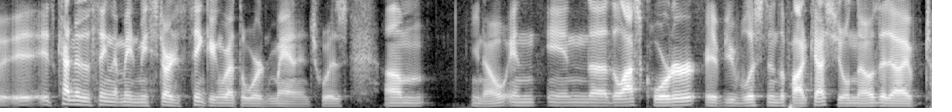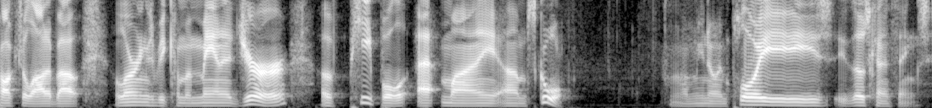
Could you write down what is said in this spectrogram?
it's kind of the thing that made me started thinking about the word manage was, um, you know, in in uh, the last quarter, if you've listened to the podcast, you'll know that I've talked a lot about learning to become a manager of people at my um, school um, you know, employees, those kind of things.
